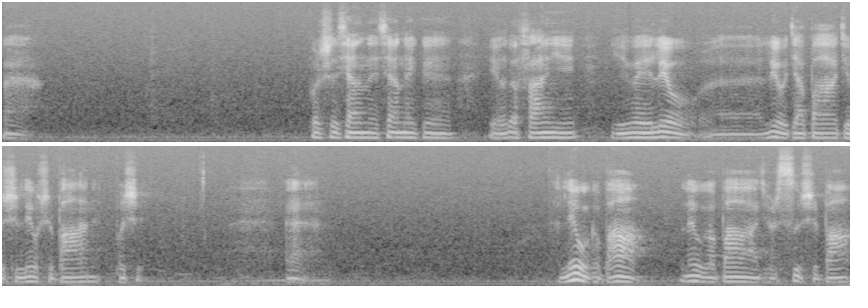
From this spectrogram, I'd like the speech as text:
嗯，不是像那像那个。有的翻译以为六呃六加八就是六十八呢，不是，哎，六个八，六个八就是四十八。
